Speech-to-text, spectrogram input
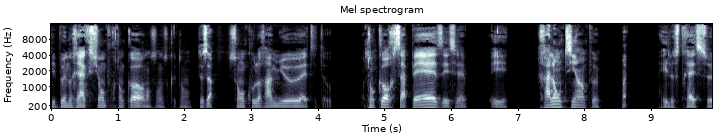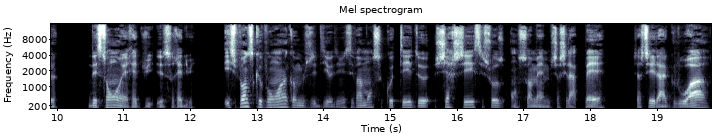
des bonnes réactions pour ton corps, dans le sens que ton, C'est ça. son coulera mieux, etc. Ton corps s'apaise et, c'est- et ralentit un peu. Ouais. Et le stress euh, descend et, réduit, et se réduit. Et je pense que pour moi, comme je l'ai dit au début, c'est vraiment ce côté de chercher ces choses en soi-même, chercher la paix, chercher la gloire,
